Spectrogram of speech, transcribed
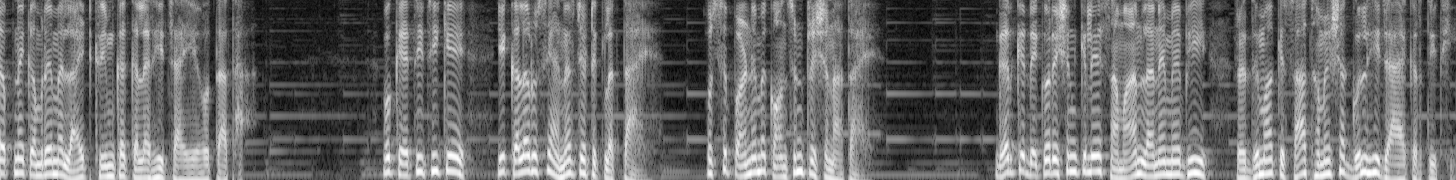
अपने कमरे में लाइट क्रीम का कलर ही चाहिए होता था। वो कहती थी कि ये कलर उसे एनर्जेटिक लगता है, उससे पढ़ने में कंसंट्रेशन आता है। घर के डेकोरेशन के लिए सामान लाने में भी रिद्धिमा के साथ हमेशा गुल ही जाया करती थी।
